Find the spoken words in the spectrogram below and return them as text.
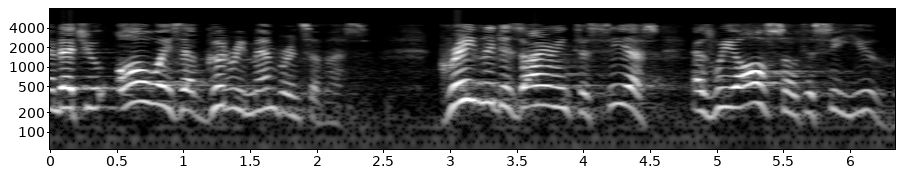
and that you always have good remembrance of us, greatly desiring to see us as we also to see you.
